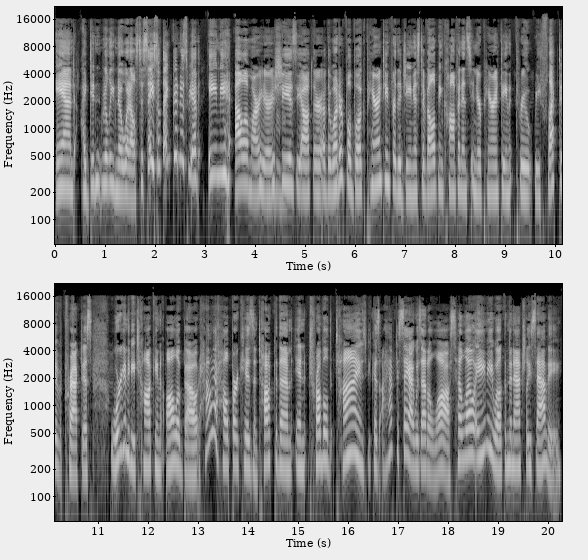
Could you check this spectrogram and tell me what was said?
And I didn't really know what else to say. So thank goodness we have Amy Alamar here. Mm-hmm. She is the author of the wonderful book, Parenting for the Genius, Developing Confidence in Your Parenting Through Reflective Practice. We're going to be talking all about how to help our kids and talk to them in troubled times because I have to say I was at a loss. Hello, Amy. Welcome to Naturally Savvy.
